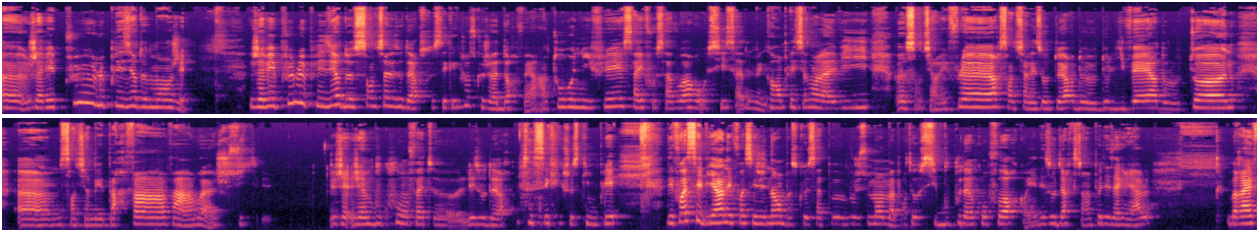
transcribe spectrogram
euh, j'avais plus le plaisir de manger. J'avais plus le plaisir de sentir les odeurs, parce que c'est quelque chose que j'adore faire. Un tout renifler, ça il faut savoir aussi, ça de mes grands plaisirs dans la vie. Euh, sentir les fleurs, sentir les odeurs de, l'hiver, de l'automne, euh, sentir mes parfums, enfin voilà, je suis... J'aime beaucoup en fait euh, les odeurs, c'est quelque chose qui me plaît. Des fois c'est bien, des fois c'est gênant parce que ça peut justement m'apporter aussi beaucoup d'inconfort quand il y a des odeurs qui sont un peu désagréables. Bref,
